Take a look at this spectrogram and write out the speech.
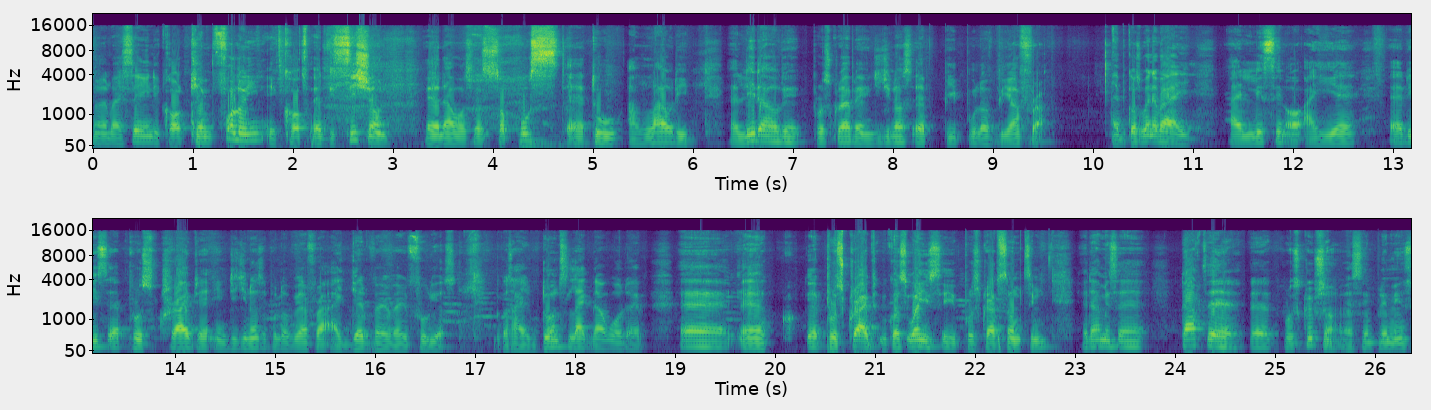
And by saying the court came following a court uh, decision uh, that was uh, supposed to allow the uh, leader of the proscribed indigenous uh, people of Biafra uh, because whenever I, I listen or I hear uh, this uh, proscribed uh, indigenous people of Biafra, I get very, very furious because I don't like that word uh, uh, uh, uh proscribed. Because when you say you prescribe something, that means that prescription simply means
